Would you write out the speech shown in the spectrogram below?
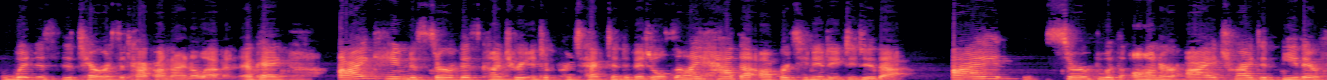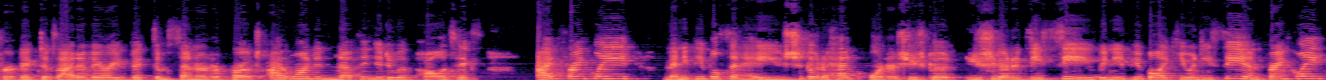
witnessed the terrorist attack on 9 11. Okay. I came to serve this country and to protect individuals, and I had that opportunity to do that. I served with honor. I tried to be there for victims. I had a very victim centered approach. I wanted nothing to do with politics. I frankly, many people said, "Hey, you should go to headquarters. You should go. You should go to DC. We need people like you in DC." And frankly,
